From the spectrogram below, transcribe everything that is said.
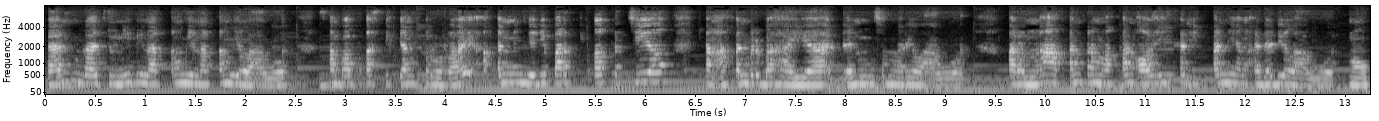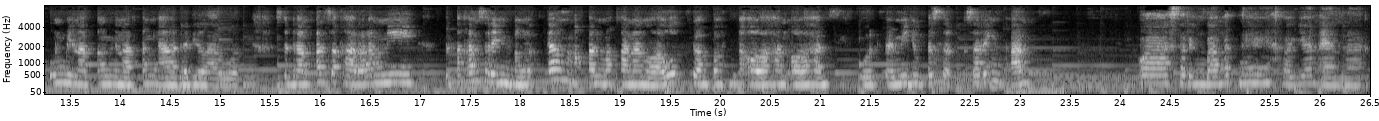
dan meracuni binatang-binatang di laut. Sampah plastik yang terurai akan menjadi partikel kecil yang akan berbahaya dan mencemari laut karena akan termakan oleh ikan-ikan yang ada di laut maupun binatang-binatang yang ada di laut. Sedangkan sekarang nih kita kan sering banget ya makan makanan laut, contohnya olahan-olahan seafood. Femi juga sering kan Wah, sering banget nih, lagian enak.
